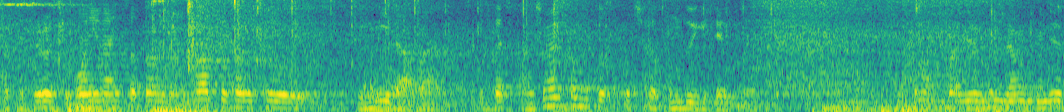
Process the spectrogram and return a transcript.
대표를 두 번이나 했었던 서학교 선수입니다만 끝까지 방심할 수 없는 또 스포츠가 공도이기 때문에 소막과 연습장은 굉장히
